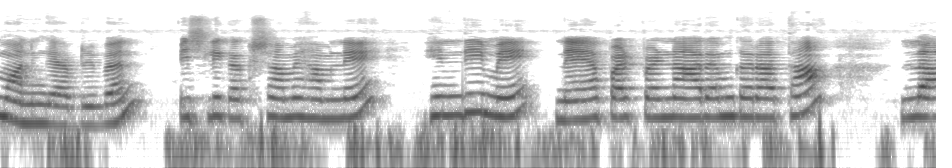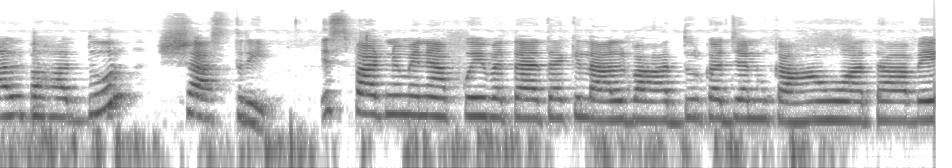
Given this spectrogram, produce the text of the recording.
मॉर्निंग एवरीवन पिछली कक्षा में हमने हिंदी में नया पाठ पढ़ना आरंभ करा था, लाल बहादुर शास्त्री। इस पाठ में मैंने आपको ये बताया था कि लाल बहादुर का जन्म कहाँ हुआ था। वे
